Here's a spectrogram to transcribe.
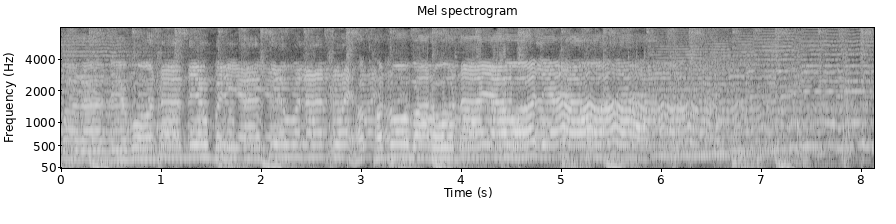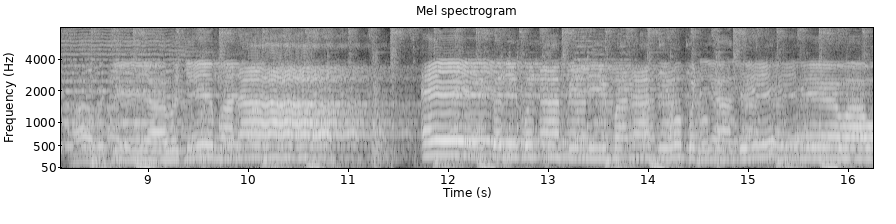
મારા દેવો ના દેવ આવ્યા આવજે આવજે એ ગરીબ ના મિલી મારા દેવ બરિયા દેવાઓ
